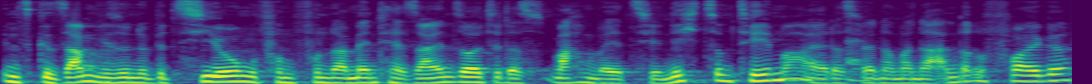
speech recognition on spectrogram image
insgesamt, wie so eine Beziehung vom Fundament her sein sollte, das machen wir jetzt hier nicht zum Thema. Das wäre nochmal eine andere Folge.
